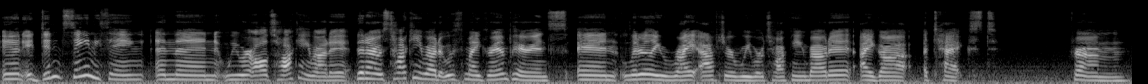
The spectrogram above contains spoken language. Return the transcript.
And it didn't say anything and then we were all talking about it. Then I was talking about it with my grandparents and literally right after we were talking about it, I got a text from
